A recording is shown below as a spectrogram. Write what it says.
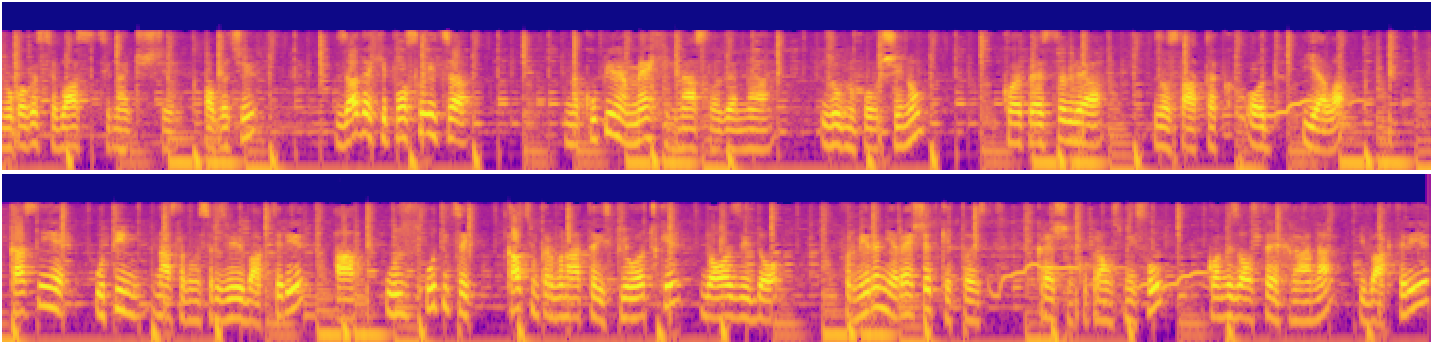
zbog koga se vlasnici najčešće obraćaju. Zadah je posledica nakupljenja mehih naslaga na zubnu površinu koja predstavlja zaostatak od jela. Kasnije u tim naslagama se razvijaju bakterije, a uz uticaj kalcijum karbonata iz pljuvačke dolazi do formiranja rešetke, to jest krešenjak u pravom smislu, kome zaostaje hrana i bakterije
